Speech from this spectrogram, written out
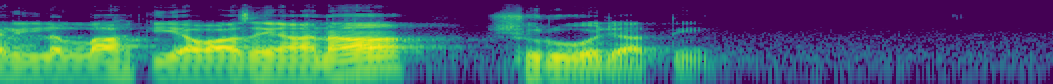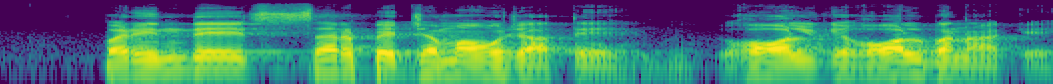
الا اللہ کی آوازیں آنا شروع ہو جاتی پرندے سر پہ جمع ہو جاتے غول کے غول بنا کے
